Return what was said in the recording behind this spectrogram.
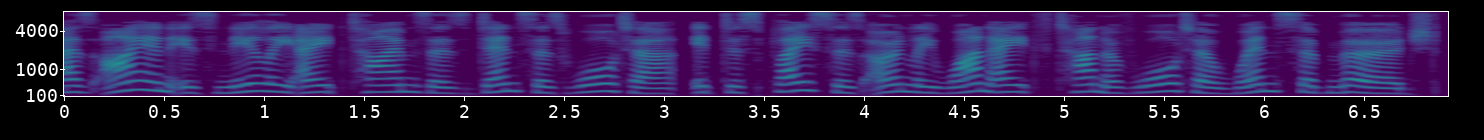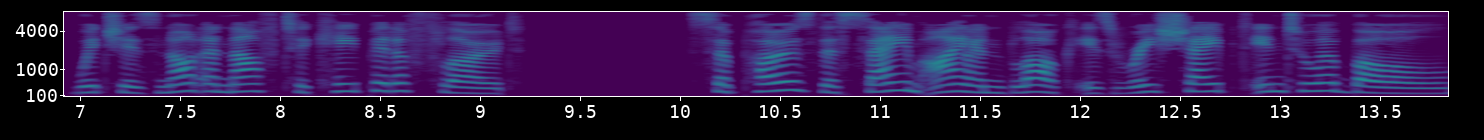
As iron is nearly eight times as dense as water, it displaces only one-eighth ton of water when submerged, which is not enough to keep it afloat. Suppose the same iron block is reshaped into a bowl.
